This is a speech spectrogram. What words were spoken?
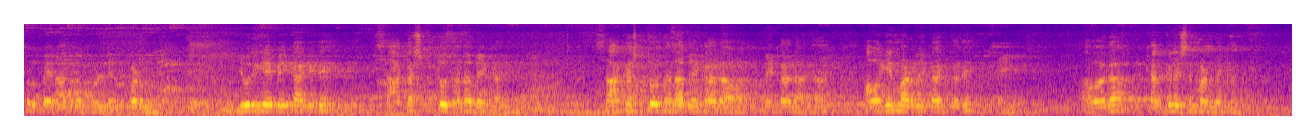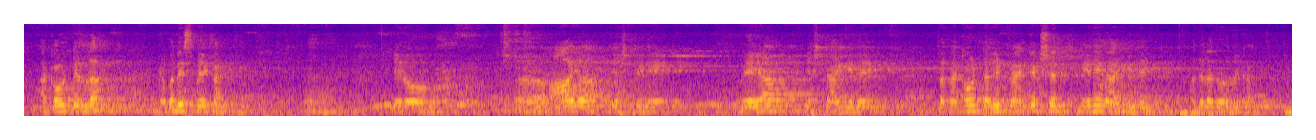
ಸ್ವಲ್ಪ ಏನಾದರೂ ಕೊಡಲಿ ಕೊಡ್ಬೋದು. ಇವರಿಗೆ ಬೇಕಾಗಿದೆ ಸಾಕಷ್ಟು ಧನ ಬೇಕಾಗಿದೆ. ಸಾಕಷ್ಟು ಧನ ಬೇಕಾದ ಬೇಕಾದಾಗ ಅವಾಗೇನು ಮಾಡಬೇಕಾಗ್ತದೆ? ಆವಾಗ ಕ್ಯಾಲ್ಕುಲೇಷನ್ ಮಾಡಬೇಕಾಗ್ತದೆ. ಅಕೌಂಟ್ ಎಲ್ಲ ಗಮನಿಸಬೇಕಾಗ್ತದೆ. ಏನು ಆಯ ಎಷ್ಟಿದೆ, ವ್ಯಯ ಎಷ್ಟಾಗಿದೆ, ತನ್ನ ಅಕೌಂಟಲ್ಲಿ ಟ್ರಾನ್ಸಾಕ್ಷನ್ ಏನೇನಾಗಿದೆ ಅದೆಲ್ಲ ನೋಡಬೇಕಾಗ್ತದೆ.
